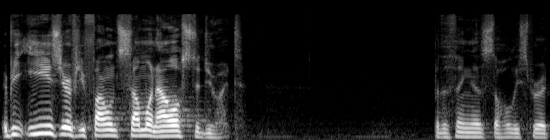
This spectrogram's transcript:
it'd be easier if you found someone else to do it. But the thing is, the Holy Spirit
